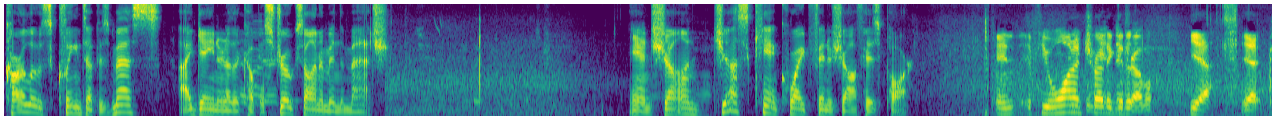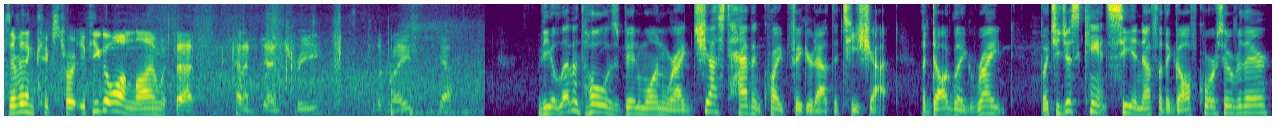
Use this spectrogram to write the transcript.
Carlos cleans up his mess. I gain another couple strokes on him in the match. And Sean just can't quite finish off his par. And if you want to try to get it, trouble. yeah, yeah, because everything kicks toward. If you go online with that kind of dead tree to the right, The 11th hole has been one where I just haven't quite figured out the tee shot. A dogleg right, but you just can't see enough of the golf course over there,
